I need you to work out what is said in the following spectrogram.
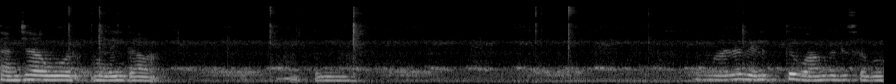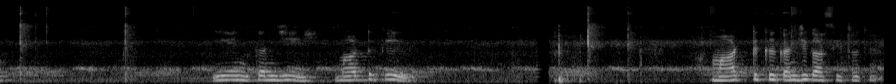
தஞ்சாவூர் மலைதான். அப்படியா? மழை வெளுத்து வாங்குது சகு. ஏன் கஞ்சி? மாட்டுக்கு? மாட்டுக்கு கஞ்சி காசிட்டு இருக்கேன்.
